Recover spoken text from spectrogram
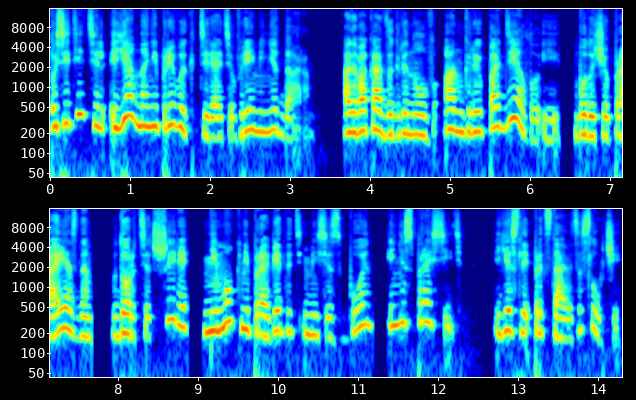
Посетитель явно не привык терять времени даром. Адвокат заглянул в Англию по делу и, будучи проездом в Дортетшире, не мог не проведать миссис Бойн и не спросить, если представится случай,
